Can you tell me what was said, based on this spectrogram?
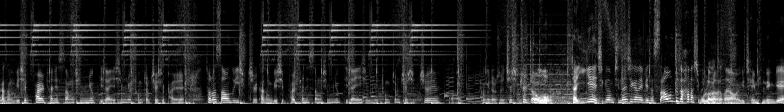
가성비 18, 편의성 16, 디자인 16, 총점 78. 저는 사운드 27, 가성비 18, 편의성 16, 디자인 16, 총점 77, 어, 평균 점수는 77.5. 자, 이게 지금 지난 시간에 비해서 사운드가 하나씩 올라갔잖아요. 이게 재밌는 게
